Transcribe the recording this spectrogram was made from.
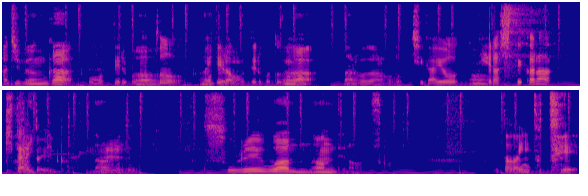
あ自分が思ってることとうん。相手が思ってることのがなるほどなるほど。違いを減らしてから来たいという。か、なるほど、うん。それはなんでなんですか、お互いにとって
